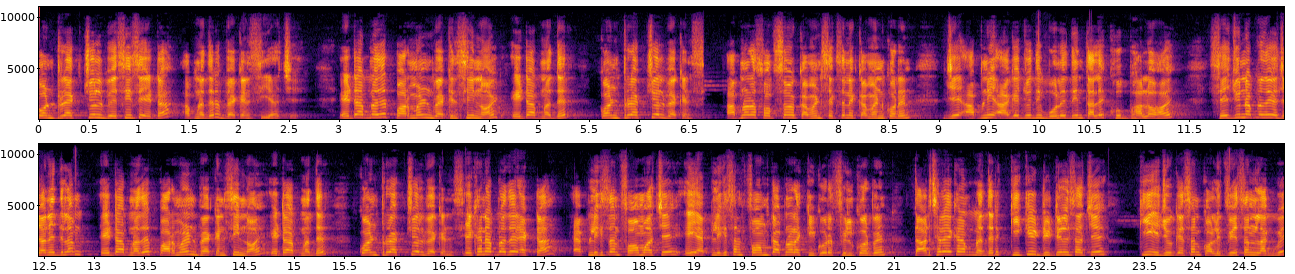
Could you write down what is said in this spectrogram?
কন্ট্রাকচুয়াল বেসিসে এটা আপনাদের ভ্যাকেন্সি আছে। এটা আপনাদের পারমানেন্ট ভ্যাকেন্সি নয়, এটা আপনাদের কন্ট্রাকচুয়াল ভ্যাকেন্সি আপনারা সবসময় কমেন্ট সেকশানে কমেন্ট করেন যে আপনি আগে যদি বলে দিন তাহলে খুব ভালো হয়। সেই জন্য আপনাদেরকে জানিয়ে দিলাম, এটা আপনাদের পার্মানেন্ট ভ্যাকেন্সি নয়, এটা আপনাদের কন্ট্রাকচুয়াল ভ্যাকেন্সি এখানে আপনাদের একটা অ্যাপ্লিকেশান ফর্ম আছে, এই অ্যাপ্লিকেশান ফর্মটা আপনারা কী করে ফিল করবেন? তাছাড়া এখানে আপনাদের কী কী ডিটেলস আছে, কি এডুকেশন কোয়ালিফিকেশান লাগবে,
